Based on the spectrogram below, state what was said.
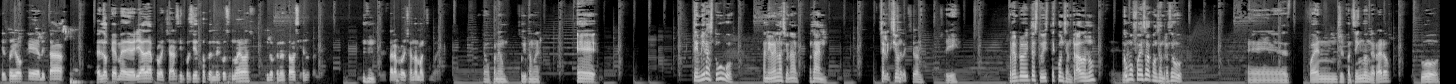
Siento yo que ahorita es lo que me debería de aprovechar 100%, aprender cosas nuevas y lo que no estaba haciendo también. Estar aprovechando al máximo eso. Te voy a poner un poquito más. Eh, ¿Te miras tú, Hugo, a nivel nacional? O sea, en selección. Selección. Sí. Por ejemplo, ahorita estuviste concentrado, ¿no? ¿Cómo fue esa concentración, Hugo? Eh, fue en Chilpancingo, en Guerrero. Estuvo,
